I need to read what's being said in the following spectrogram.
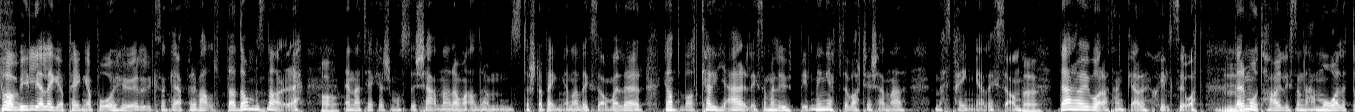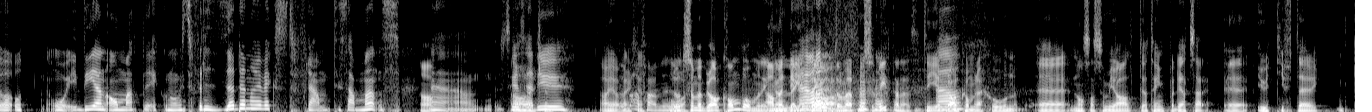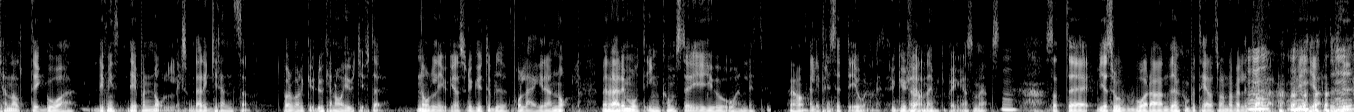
vad vill jag lägga pengar på och hur liksom kan jag förvalta dem snarare Ja. än att jag kanske måste tjäna de allra största pengarna liksom eller jag har inte valt karriär liksom eller utbildning efter vart jag tjänar mest pengar liksom. Där har ju våra tankar skilt sig åt. Mm. Däremot har ju liksom det här målet och, och, och idén om att bli ekonomiskt fria, den har ju växt fram tillsammans. Ja. Eh, ska jag Ja, säga, det är ju Ja, ja, verkligen. fan, det Och- låter som en bra kombo om ni Ja, kan men det- lägga, Ja. upp de här pusselbitarna. Det är en bra Ja. kombination. Eh, någonstans som jag alltid har tänkt på det är att så här, eh, utgifter kan alltid gå, det, finns, det är på noll liksom, där är gränsen för vad du, kan ha i utgifter. Noll är ju gränsen, du kan ju inte bli, få lägre än noll. Men Nej. däremot inkomster är ju oändligt, Ja. eller i princip det är oändligt. Du kan ju tjäna Ja. hur mycket pengar som helst. mm. Så att eh, jag tror våra, vi har kompletterat varandra väldigt bra Mm. där. Och det gör att vi,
